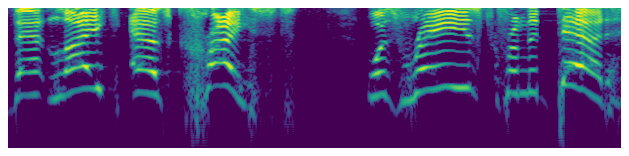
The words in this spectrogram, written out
That, like as Christ was raised from the dead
